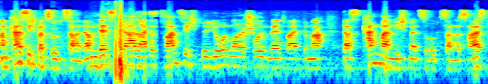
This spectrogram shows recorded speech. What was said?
Man kann es nicht mehr zurückzahlen. Wir haben im letzten Jahr leider 20 Billionen neue Schulden weltweit gemacht. Das kann man nicht mehr zurückzahlen. Das heißt,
